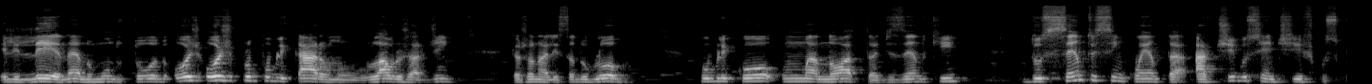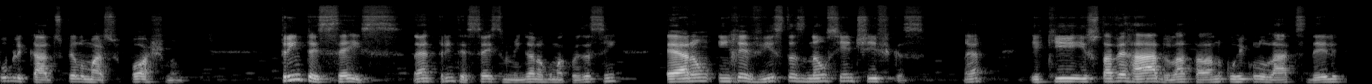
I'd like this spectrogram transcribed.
ele lê né, no mundo todo. Hoje, hoje publicaram no Lauro Jardim, que é o jornalista do Globo, publicou uma nota dizendo que dos 150 artigos científicos publicados pelo Márcio Postman, 36, né, 36, se não me engano, alguma coisa assim, eram em revistas não científicas, né? E que isso estava errado, lá está lá no currículo Lattes dele,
